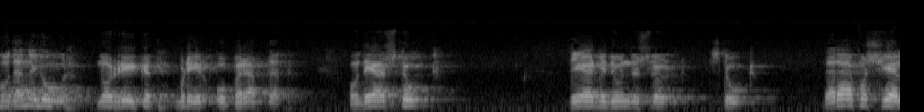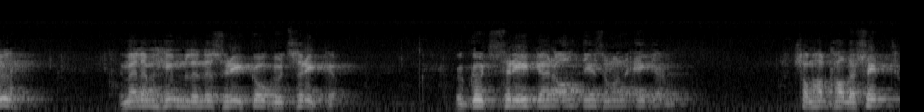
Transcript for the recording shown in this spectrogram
på denne jord når riket blir opprettet. Og det er stort. Det er vidunderlig stort. Det er forskjell mellom himlenes rike og Guds rike. Guds rike er alt det som han eier, som han kaller sitt.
